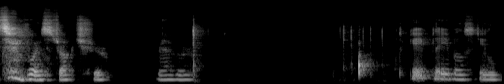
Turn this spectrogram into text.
best for structure ever. Okay, playable still.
